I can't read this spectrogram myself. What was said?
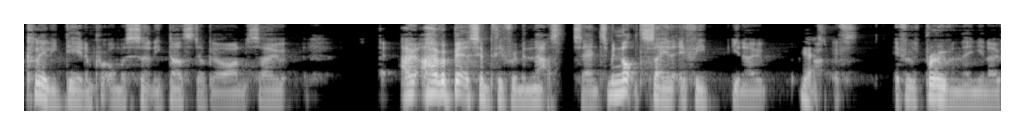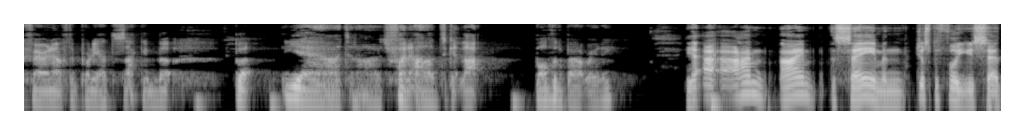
clearly did, and almost certainly does still go on. So I, I, have a bit of sympathy for him in that sense. I mean, not to say that if he, you know, yes. Uh, if if it was proven, then you know, fair enough, they probably had to sack him. But but yeah, I don't know. I just find it hard to get that bothered about, really. Yeah, I, am I'm, I'm the same. And just before you said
